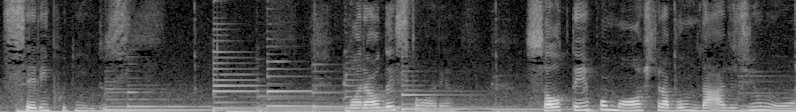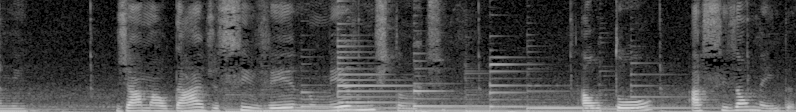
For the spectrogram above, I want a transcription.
serem punidos. Moral da história: só o tempo mostra a bondade de um homem já a maldade se vê no mesmo instante. Autor Assis Almeida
